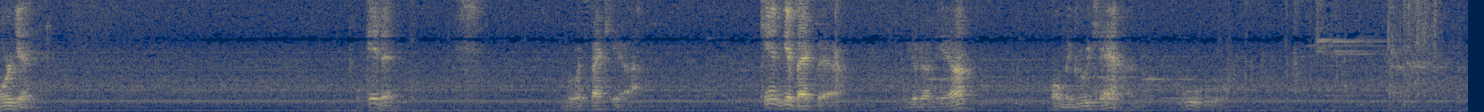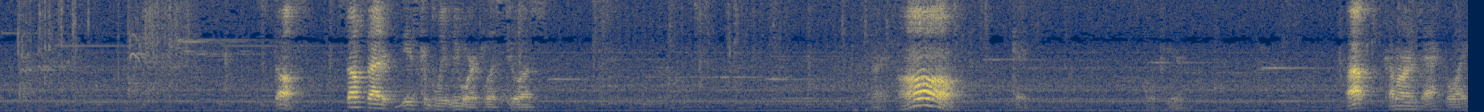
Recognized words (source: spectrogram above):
Organ. Okay then. What's back here? Can't get back there. We go down here? Oh, maybe we can. Ooh. Stuff. Stuff that is completely worthless to us. Oh! Okay. Up here. Up! Come on, sack boy.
